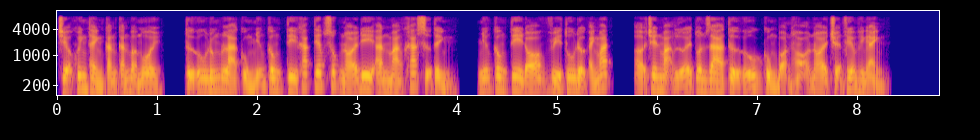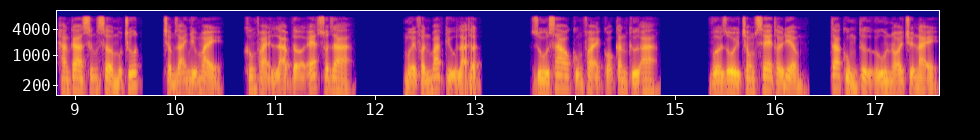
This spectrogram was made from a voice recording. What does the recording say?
Triệu khinh thành cắn cắn bờ môi, tử u đúng là cùng những công ty khác tiếp xúc nói đi ăn máng khác sự tình, những công ty đó vì thu được ánh mắt, ở trên mạng lưới tuân ra tử u cùng bọn họ nói chuyện phiếm hình ảnh. Hàn ca sững sờ một chút, chậm rãi nhữ mày, không phải là tờ s xuất ra. Mười phần bát cựu là thật. Dù sao cũng phải có căn cứ a. Vừa rồi trong xe thời điểm, ta cùng tử u nói chuyện này,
